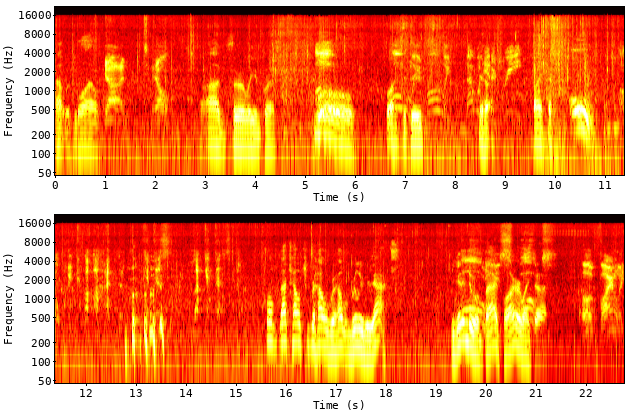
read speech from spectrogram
That was wild. Yeah, hell. I'm thoroughly impressed. Whoa! Watch it, dude. moly. That one Yeah. hit a tree. I, oh! Oh my god. Look at this. Look at this. Well, that's how it's, how how it really reacts. You get into a Holy bad fire like that. Oh, finally.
